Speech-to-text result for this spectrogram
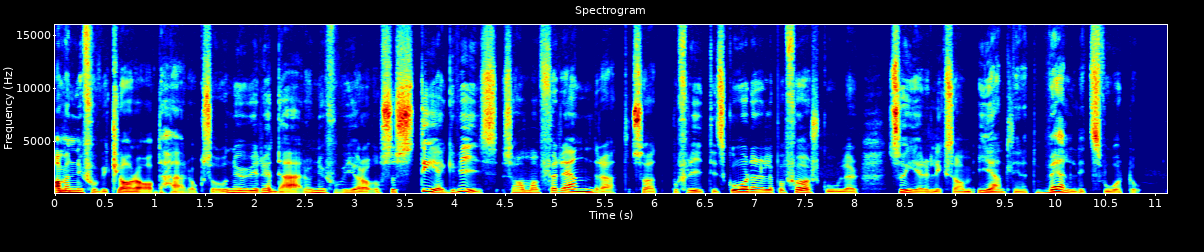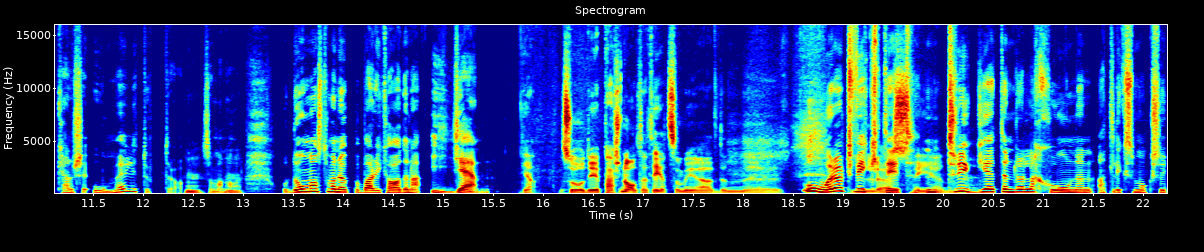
ja men nu får vi klara av det här också och nu är det där och nu får vi göra. Och så stegvis så har man förändrat så att på fritidsgårdar eller på förskolor så är det liksom egentligen ett väldigt svårt och kanske omöjligt uppdrag som man har. Och då måste man upp på barrikaderna igen. Ja. Så det är personaltäthet som är den... Eh, Oerhört viktigt. Lösningen. Tryggheten, relationen, att liksom också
